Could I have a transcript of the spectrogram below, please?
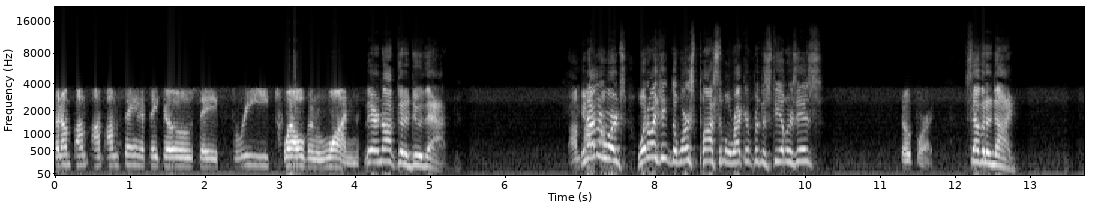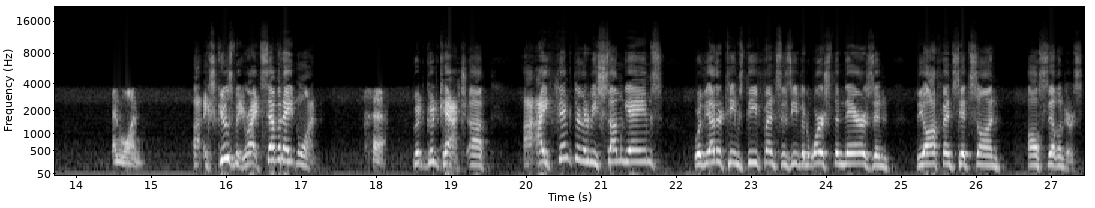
But I'm I'm I'm- I'm saying if they go say three, twelve, and one. They're not going to do that. I'm, In I'm- other words, what do I think the worst possible record for the Steelers is? go for it. Seven and nine. And one. Uh, excuse me, right? Seven, eight, and one. Good, good catch. Uh, I, think there are going to be some games where the other team's defense is even worse than theirs, and the offense hits on all cylinders.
